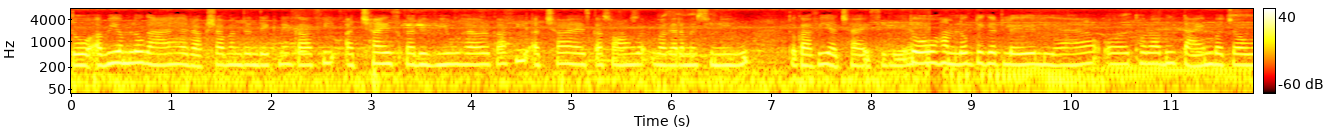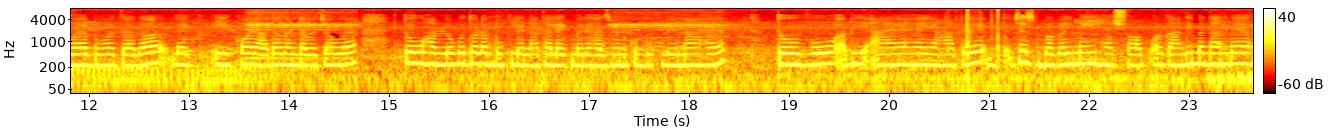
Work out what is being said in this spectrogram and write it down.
तो अभी हम लोग आए हैं रक्षाबंधन देखने। काफ़ी अच्छा इसका रिव्यू है और काफ़ी अच्छा है इसका सॉन्ग वगैरह मैं सुनी हूँ तो काफ़ी अच्छा है इसीलिए। तो हम लोग टिकट ले लिए हैं और थोड़ा अभी टाइम बचा हुआ है बहुत ज़्यादा। लाइक एक और आधा घंटा बचा हुआ है। तो हम लोग को थोड़ा बुक लेना था लाइक मेरे हस्बैंड को बुक लेना है। तो वो अभी आए हैं यहाँ पे जस्ट बगल में ही है शॉप और गांधी मैदान में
